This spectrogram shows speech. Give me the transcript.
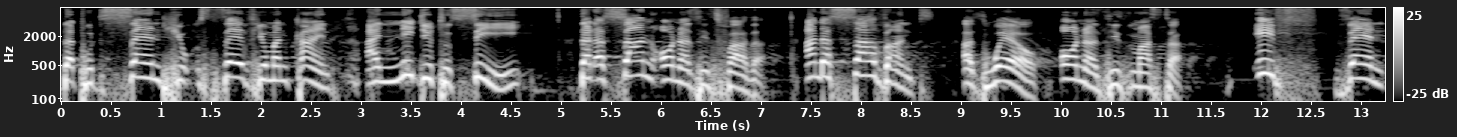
that would send, you, save humankind, I need you to see that a son honors his father and a servant as well honors his master. If then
